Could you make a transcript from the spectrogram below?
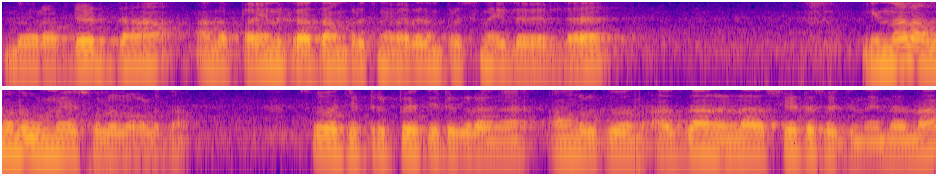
இந்த ஒரு அப்டேட் தான். அந்த பையனுக்கு அதான் பிரச்சனை வேறு எதுவும் பிரச்சனை இல்லவே இல்லை. இருந்தாலும் அவங்க வந்து உண்மையை சொல்லலை அவ்வளோதான் ஸோ வச்சு ட்ரிப் ஏற்றிட்டு இருக்கிறாங்க. அவங்களுக்கு வந்து அதுதான் நல்லா ஸ்டேட்டஸ் வச்சுருந்தேன் என்னென்னா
